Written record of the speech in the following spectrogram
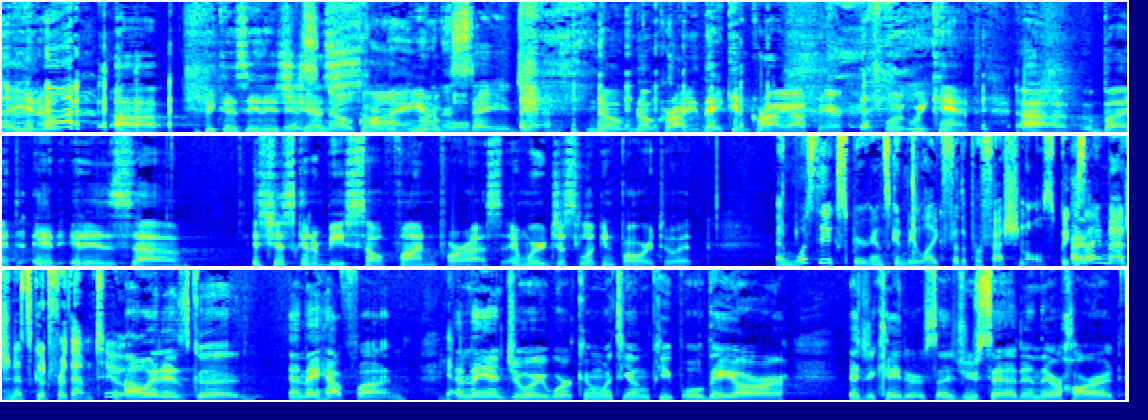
you know, uh, because it is There's just no so crying beautiful. on the stage. Yeah. No, no crying. They can cry out there. We can't. Uh, but it, it is. Uh, it's just going to be so fun for us, and we're just looking forward to it. And what's the experience going to be like for the professionals? Because I, I, imagine it's good for them too. Oh, it is good. And they have fun. Yeah. And they enjoy working with young people. They are educators, as you said, in their heart.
